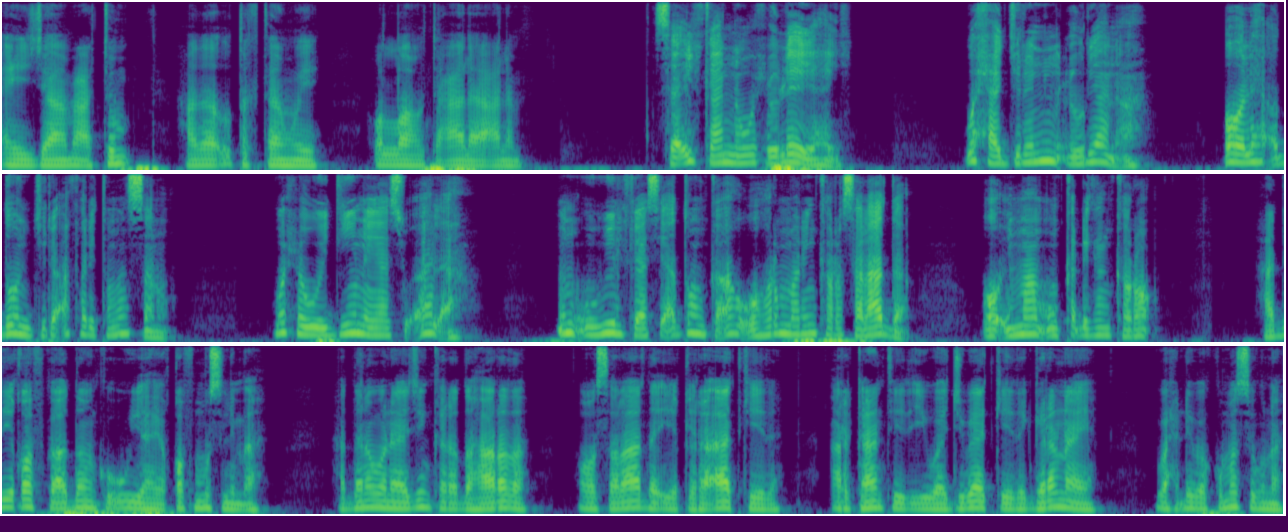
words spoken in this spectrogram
أي جامعتم هذا أتكتانوي والله تعالى أعلم saa'ilkanna wuxuu leeyahay waxaa jira nin cuuryaan ah oo leh addoon jira afar iyo toban sano. Wuxuu weydiinayaa su'aal ah in uu wiilkaasi addoonka ah uu hormarin karo salaadda oo imaam uu ka dhigan karo. Haddii qofka addoonku uu yahay qof muslim ah haddana wanaajin kara dahaarada oo salaada iyo qiraa'aadkeeda arkaanteeda iyo waajibaadkeeda garanaya wax dhiba kuma sugna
